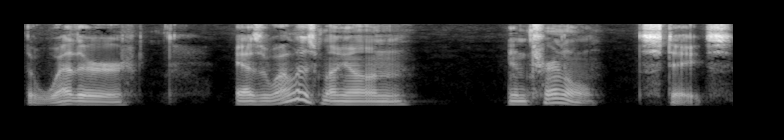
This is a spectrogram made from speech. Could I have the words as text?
the weather, as well as my own internal states.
